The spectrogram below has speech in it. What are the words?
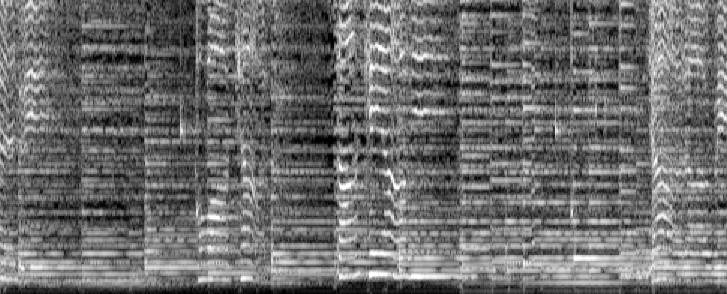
ယ်တွေဘဝချလို့စားခဲ့ရပြီရတာတွေ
